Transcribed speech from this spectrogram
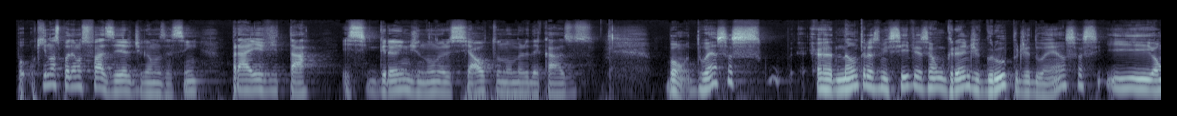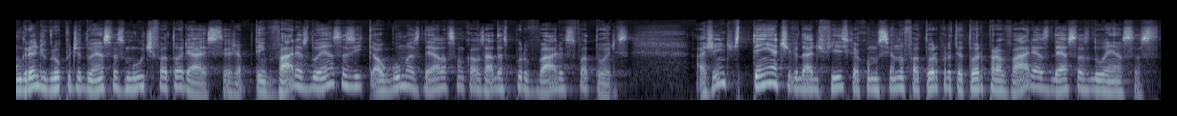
o que nós podemos fazer, digamos assim, para evitar esse grande número, esse alto número de casos? Bom, doenças eh, não transmissíveis é um grande grupo de doenças e é um grande grupo de doenças multifatoriais, ou seja, tem várias doenças e algumas delas são causadas por vários fatores. A gente tem atividade física como sendo um fator protetor para várias dessas doenças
